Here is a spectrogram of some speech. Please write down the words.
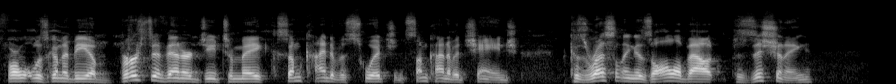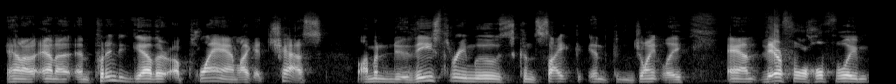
for what was going to be a burst of energy to make some kind of a switch and some kind of a change because wrestling is all about positioning and, a, and, a, and putting together a plan like a chess I'm going to do these three moves conjointly, and therefore hopefully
